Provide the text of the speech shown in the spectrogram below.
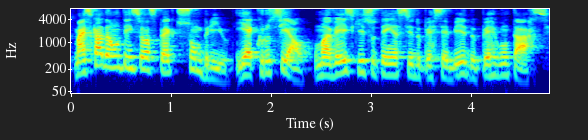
Mas cada um tem seu aspecto sombrio, e é crucial, uma vez que isso tenha sido percebido, perguntar-se:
